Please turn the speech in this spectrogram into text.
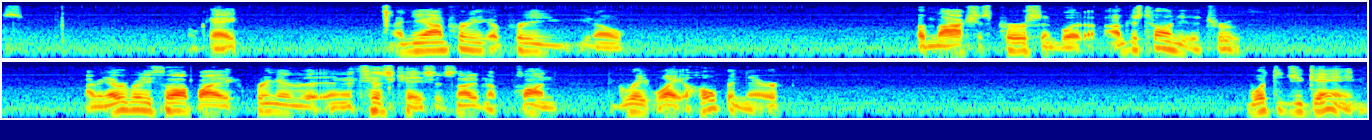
is. Okay? And yeah, I'm pretty a pretty, you know, obnoxious person, but I'm just telling you the truth. I mean, everybody thought by bringing the, and in this case, it's not even a pun, the Great White Hope in there. What did you gain?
